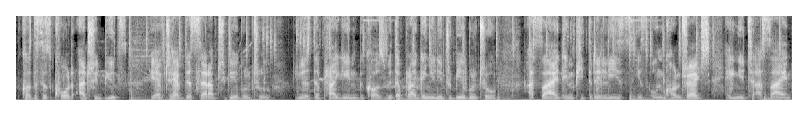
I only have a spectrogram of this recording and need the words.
because this is called attributes. You have to have this set up to be able to use the plugin because with the plugin you need to be able to assign mp3 lease its own contract and you need to assign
